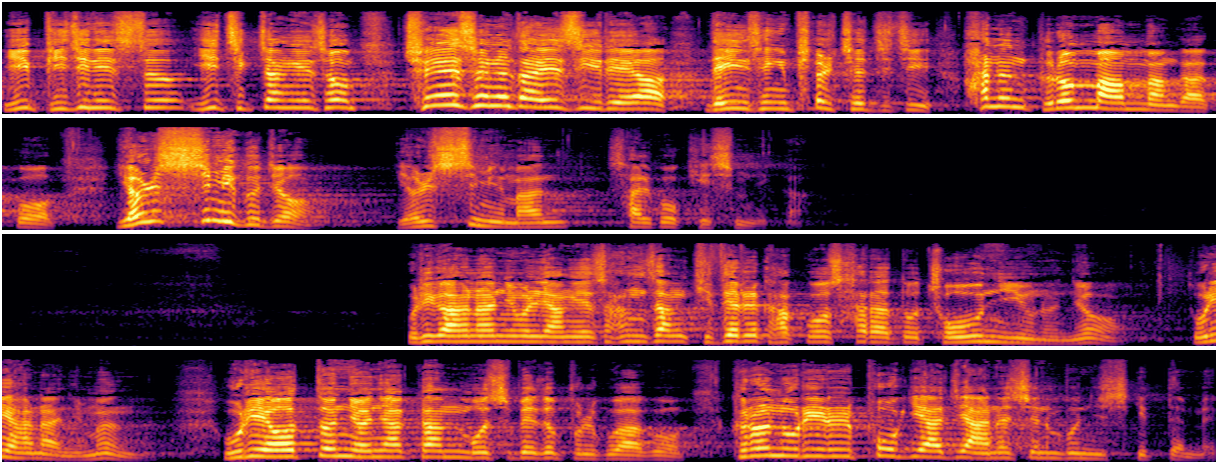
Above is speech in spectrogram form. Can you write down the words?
이 비즈니스, 이 직장에서 최선을 다해서 일해야 내 인생이 펼쳐지지 하는 그런 마음만 갖고 열심히 그저 열심히만 살고 계십니까? 우리가 하나님을 향해서 항상 기대를 갖고 살아도 좋은 이유는요. 우리 하나님은 우리의 어떤 연약한 모습에도 불구하고 그런 우리를 포기하지 않으시는 분이시기 때문에.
